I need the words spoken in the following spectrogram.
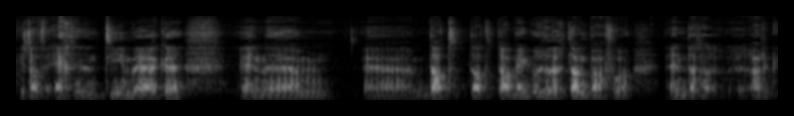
is dat we echt in een team werken. En ehm, ehm, dat, dat, daar ben ik wel heel erg dankbaar voor. En dat had- had ik,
